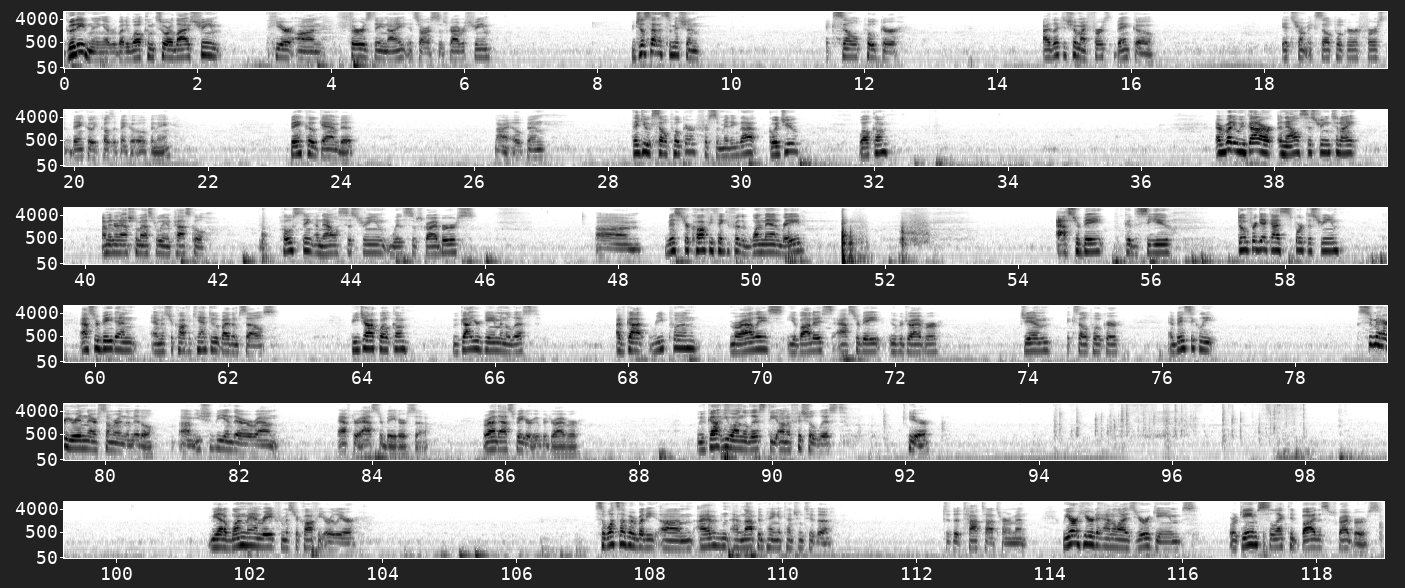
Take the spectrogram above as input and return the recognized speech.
Good evening, everybody. Welcome to our live stream here on Thursday night. It's our subscriber stream. We just had a submission. Excel Poker. I'd like to show my first Benko. It's from Excel Poker. First Benko, he calls it Benko opening. Benko Gambit. Alright, open. Thank you, Excel Poker, for submitting that. Goju, welcome. Everybody, we've got our analysis stream tonight. I'm International Master William Paschall, hosting analysis stream with subscribers. Um, Mr. Coffee, thank you for the one man raid. Asterbait, good to see you. Don't forget, guys, to support the stream. Asterbait and, and Mr. Coffee can't do it by themselves. Bjock, welcome. We've got your game in the list. I've got Ripun, Morales, Yabades, Asterbait, Uber Driver, Jim, Excel Poker, and basically, Sumaher, you're in there somewhere in the middle. Um, you should be in there around after Asterbait or so. Around Asterbait or Uber Driver. We've got you on the list, the unofficial list here. We had a one man raid for Mr. Coffee earlier. So what's up, everybody? Um, I haven't have not been paying attention to the to the Tata tournament. We are here to analyze your games or games selected by the subscribers.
